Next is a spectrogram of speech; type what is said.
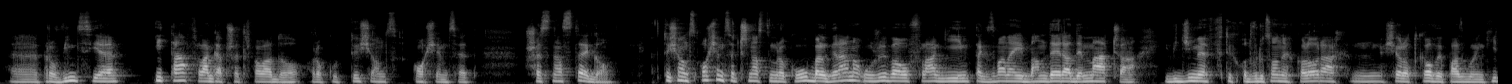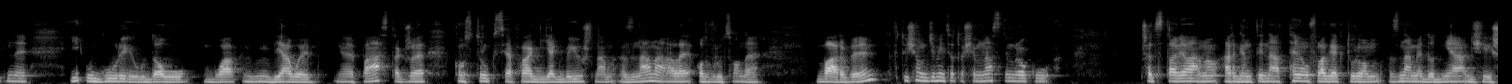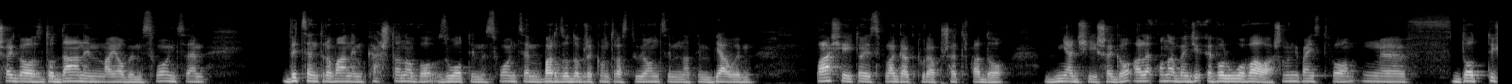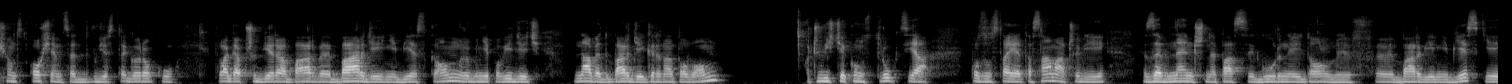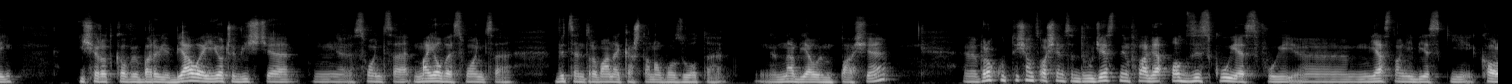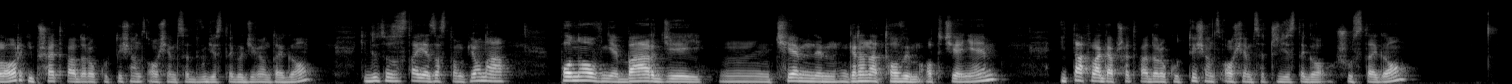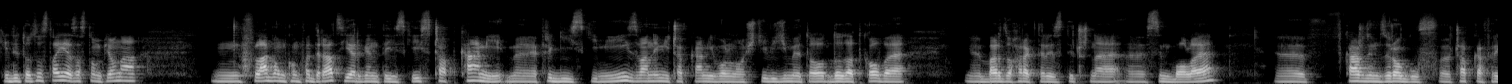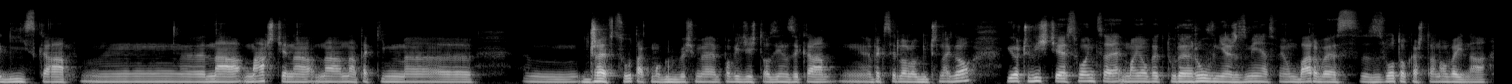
e, Prowincje i ta flaga przetrwała do roku 1816. W 1813 roku Belgrano używał flagi tzw. Tak bandera de macha i widzimy w tych odwróconych kolorach mm, środkowy pas błękitny i u góry i u dołu biały e, pas, także konstrukcja flagi jakby już nam znana, ale odwrócone barwy. W 1918 roku przedstawiała Argentyna tę flagę, którą znamy do dnia dzisiejszego, z dodanym majowym słońcem, wycentrowanym kasztanowo-złotym słońcem, bardzo dobrze kontrastującym na tym białym pasie i to jest flaga, która przetrwa do dnia dzisiejszego, ale ona będzie ewoluowała. Szanowni Państwo, do 1820 roku flaga przybiera barwę bardziej niebieską, żeby nie powiedzieć nawet bardziej granatową Oczywiście konstrukcja pozostaje ta sama, czyli zewnętrzne pasy górny i dolny w barwie niebieskiej i środkowy w barwie białej i oczywiście mm, słońce, majowe słońce wycentrowane kasztanowo-złote na białym pasie. W roku 1820 flaga odzyskuje swój e, jasno-niebieski kolor i przetrwa do roku 1829, kiedy to zostaje zastąpiona ponownie bardziej mm, ciemnym, granatowym odcieniem i ta flaga przetrwa do roku 1836, kiedy to zostaje zastąpiona mm, flagą Konfederacji Argentyńskiej z czapkami e, frygijskimi, zwanymi czapkami wolności. Widzimy to dodatkowe, e, bardzo charakterystyczne e, symbole. W każdym z rogów czapka frygijska mm, na maszcie, na, na, na takim drzewcu, tak moglibyśmy powiedzieć to z języka weksylologicznego. I oczywiście słońce majowe, które również zmienia swoją barwę z złoto-kasztanowej na,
